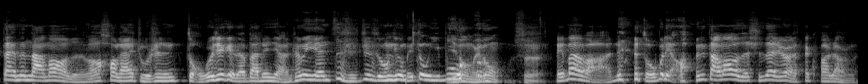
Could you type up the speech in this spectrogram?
戴那大帽子，然后后来主持人走过去给他颁的奖，陈慧娴自始至终就没动一步，一动没动，是。没办法，那个走不了，那大帽子实在有点太夸张了。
